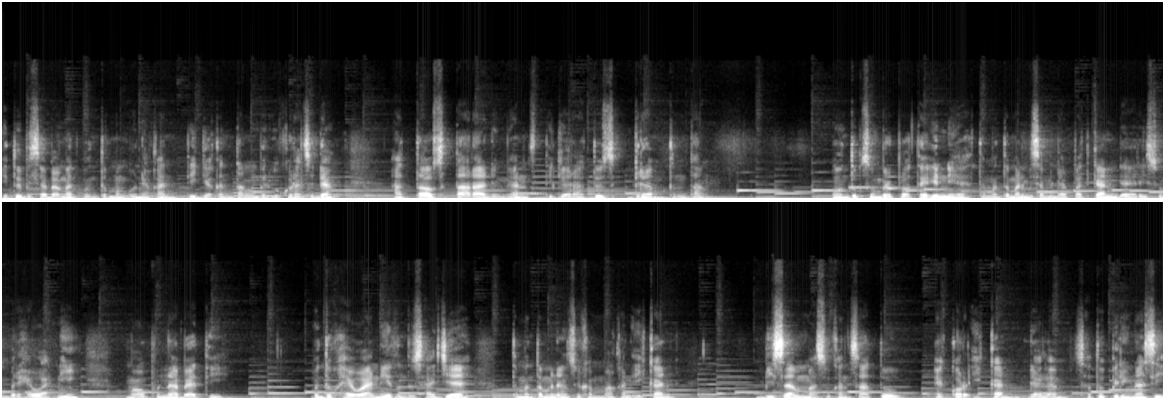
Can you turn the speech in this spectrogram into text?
itu bisa banget untuk menggunakan 3 kentang berukuran sedang atau setara dengan 300 gram kentang. Untuk sumber protein ya, teman-teman bisa mendapatkan dari sumber hewani maupun nabati. Untuk hewani tentu saja, teman-teman yang suka memakan ikan bisa memasukkan satu ekor ikan dalam satu piring nasi.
